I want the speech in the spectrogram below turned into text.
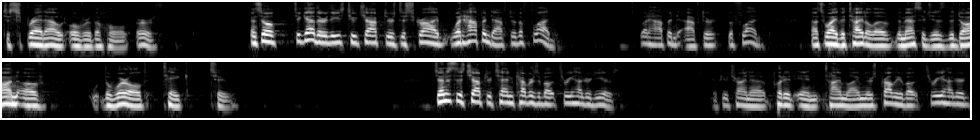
to spread out over the whole earth. And so, together, these two chapters describe what happened after the flood. What happened after the flood. That's why the title of the message is The Dawn of the world take two. Genesis chapter 10 covers about 300 years. If you're trying to put it in timeline, there's probably about 300,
